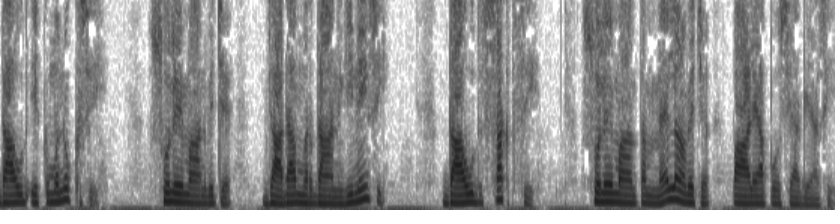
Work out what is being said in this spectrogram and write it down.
ਦਾਊਦ ਇੱਕ ਮਨੁੱਖ ਸੀ। ਸੁਲੇਮਾਨ ਵਿੱਚ ਜ਼ਿਆਦਾ ਮਰਦਾਨਗੀ ਨਹੀਂ ਸੀ। ਦਾਊਦ ਸਖਤ ਸੀ। ਸੁਲੇਮਾਨ ਤਾਂ ਮਹਿਲਾਂ ਵਿੱਚ ਪਾਲਿਆ ਪੋਸਿਆ ਗਿਆ ਸੀ।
